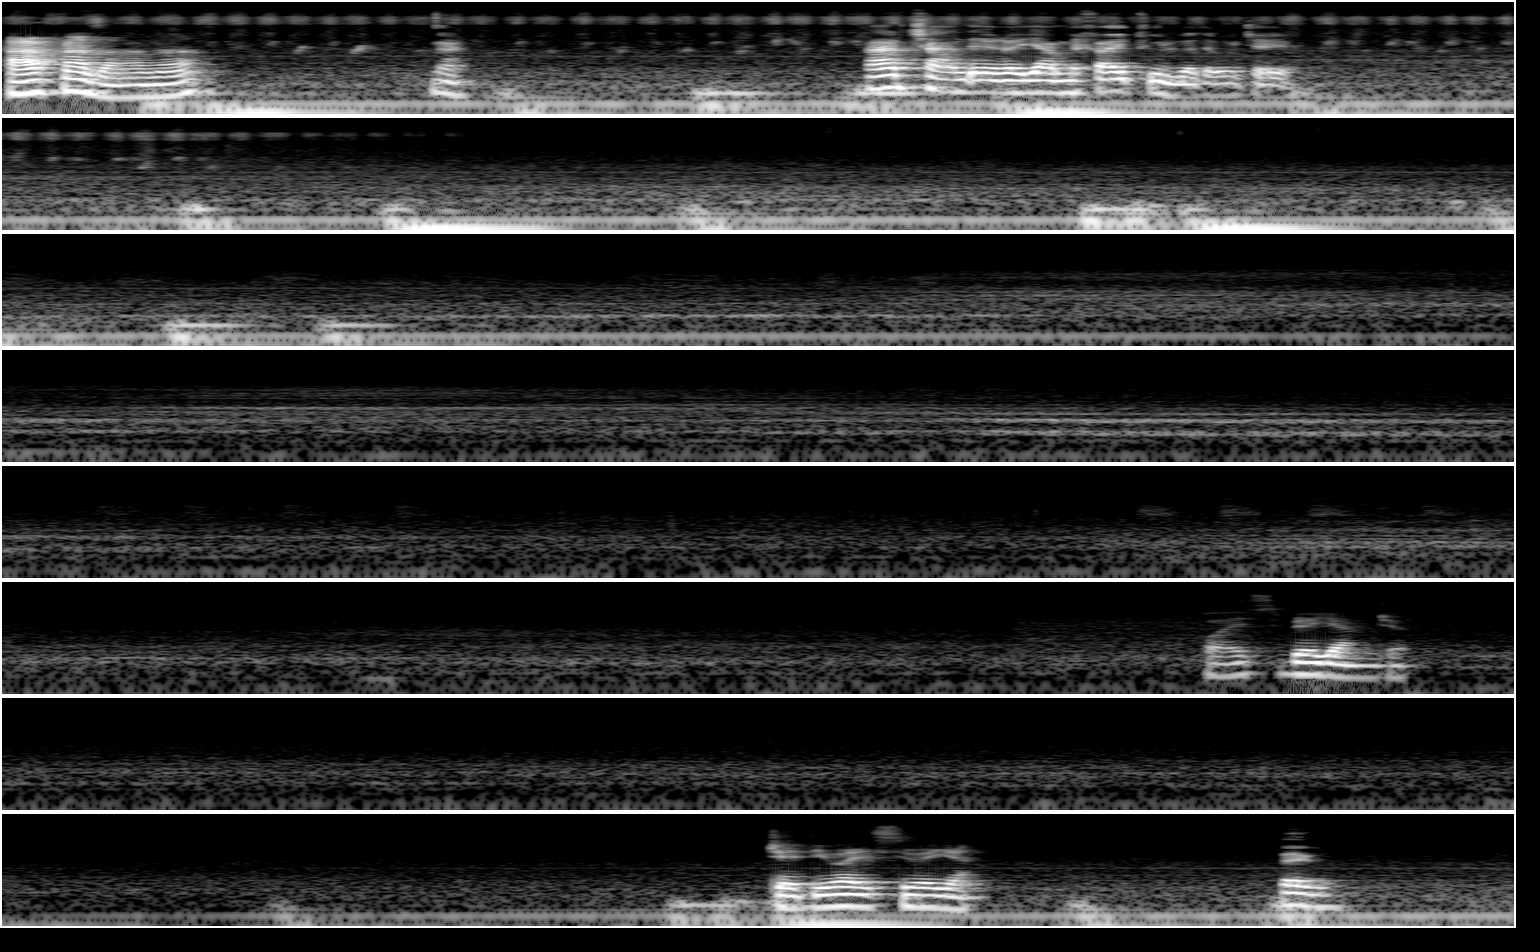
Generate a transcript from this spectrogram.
حرف نزنم نه؟ نه. هر چند دقیقه هم می‌خوای طول بده اوکی. بایستی بگم اینجا. جدی بایستی بگم. بگو.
